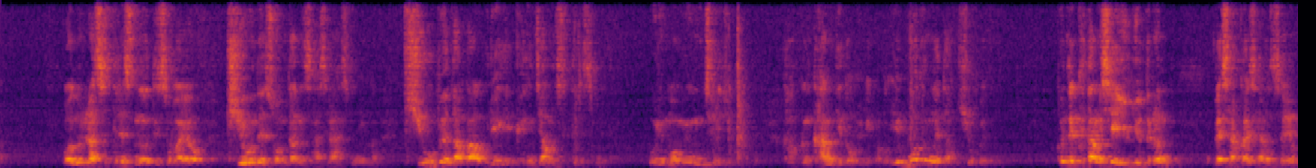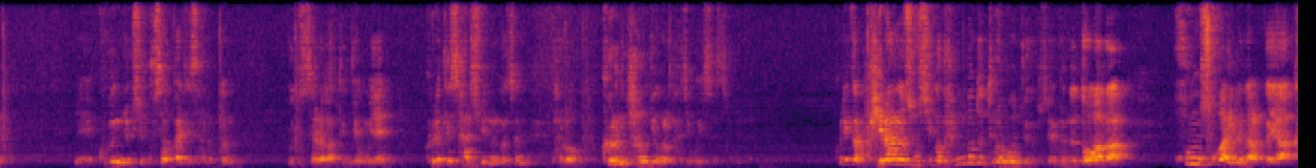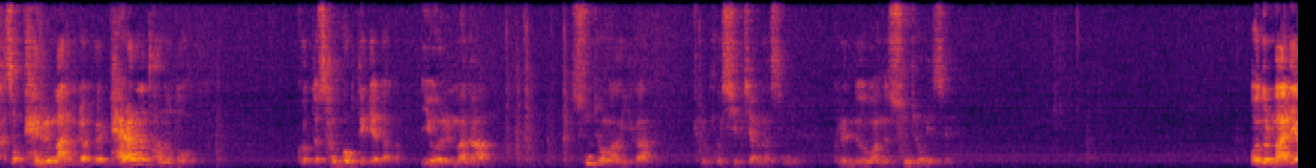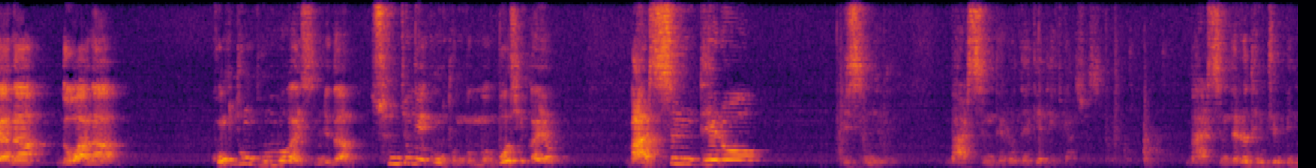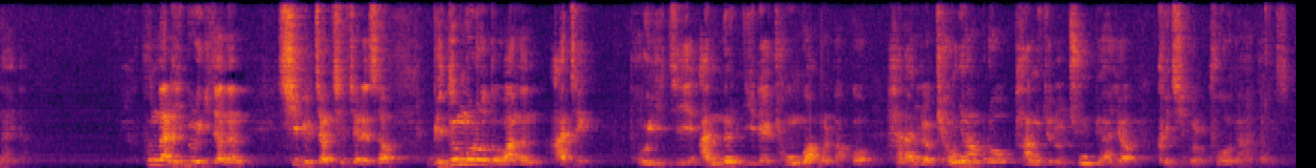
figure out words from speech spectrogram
오늘날 스트레스는 어디서 와요? 기온에서 온다는 사실 아십니까? 기후 변화가 우리에게 굉장한 스트레스입니다. 우리 몸이 움츠러지고 가끔 감기도 오고 이 모든 게 다 기후 변화. 그런데 그 당시에 인류들은 몇 살까지 살았어요? 예, 969살까지 살았던 무드셀라 같은 경우에 그렇게 살 수 있는 것은 바로 그런 환경을 가지고 있었습니다. 그러니까 비라는 소식은 한 번도 들어본 적이 없어요. 그런데 노아가 홍수가 일어날 거야 가서 배를 만들라 고요 배라는 단어도 그것도 산꼭대기에다가 이 얼마나 순종하기가 결코 쉽지 않았습니다. 그런데 노아는 순종했어요. 오늘 마리아나 노아나 공통 분모가 있습니다. 순종의 공통 분모 무엇일까요? 말씀대로 믿습니다. 말씀대로 내게 되게 하소서. 말씀대로 될 줄 믿나이다. 훗날 히브리 기자는 11장 7절에서 믿음으로 노아는 아직 보이지 않는 일에 경고함을 받고 하나님을 경외함으로 방주를 준비하여 그 집을 구원하였다고 했습니다.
